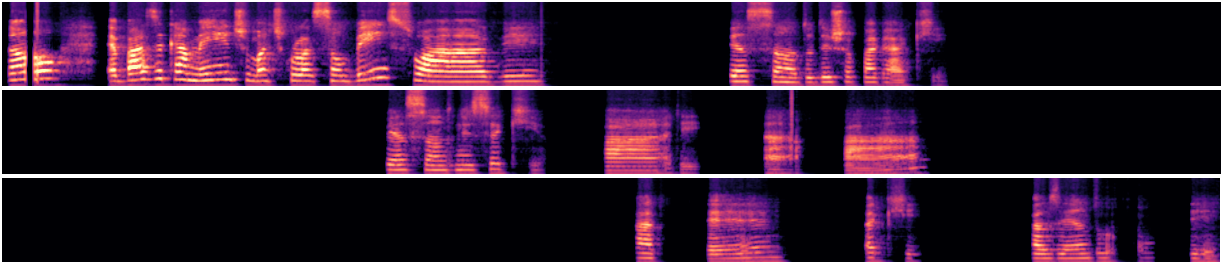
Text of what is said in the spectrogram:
Então, é basicamente uma articulação bem suave, pensando, deixa eu apagar aqui. Pensando nisso aqui, pare, tá pá. Até aqui, fazendo um D.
